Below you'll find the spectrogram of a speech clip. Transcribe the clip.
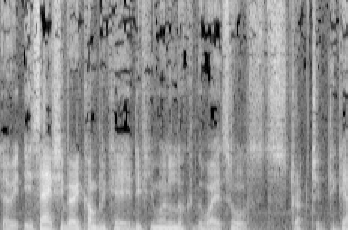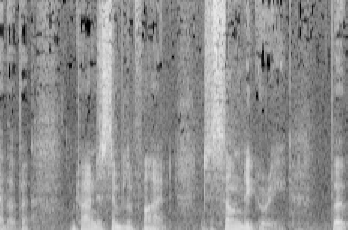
it's actually very complicated if you want to look at the way it's all structured together. But I'm trying to simplify it to some degree but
